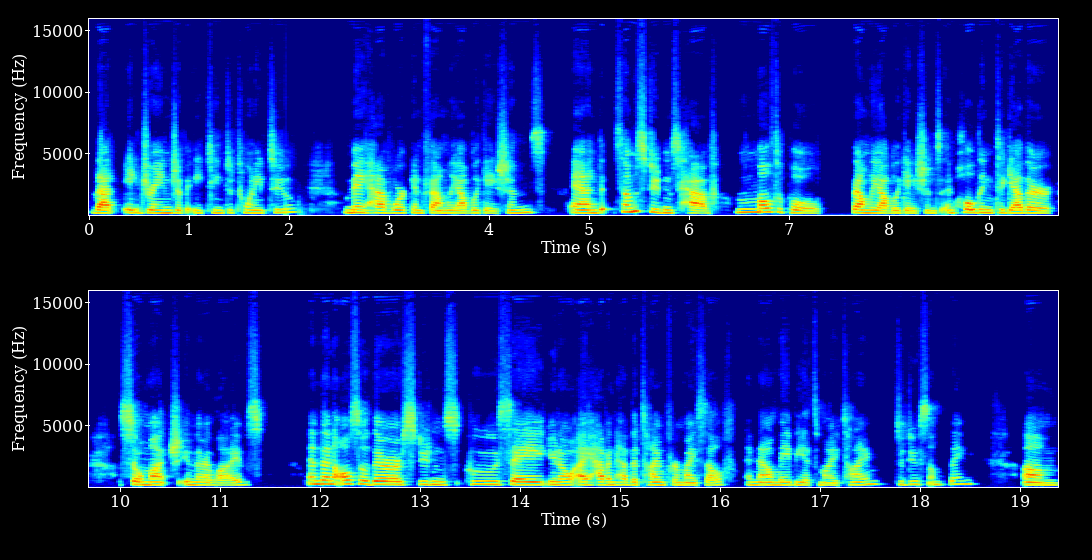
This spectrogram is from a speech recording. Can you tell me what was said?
that age range of 18 to 22 may have work and family obligations. And some students have multiple family obligations and holding together so much in their lives. And then also, there are students who say, you know, I haven't had the time for myself, and now maybe it's my time to do something. Um,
